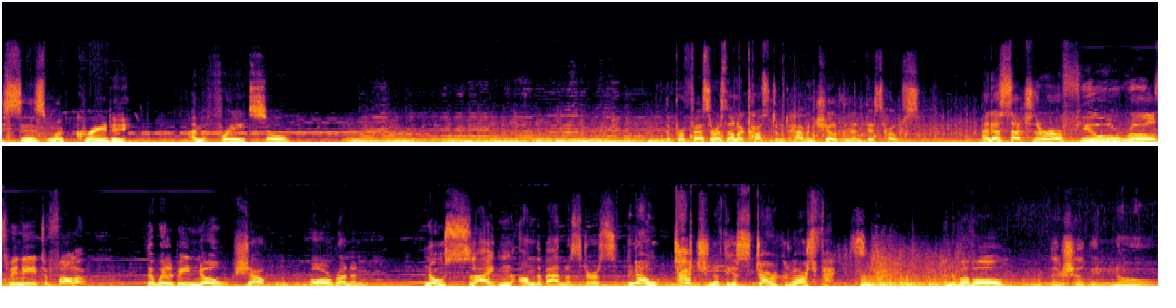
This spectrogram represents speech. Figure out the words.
Mrs. Macready. I'm afraid so. The professor is unaccustomed to having children in this house. And as such, there are a few rules we need to follow. There will be no shouting or running, no sliding on the banisters, no touching of the historical artifacts. And above all, there shall be no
